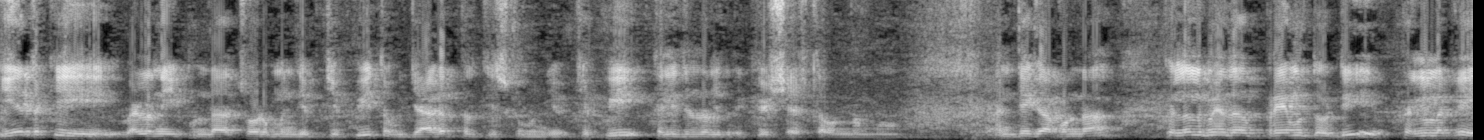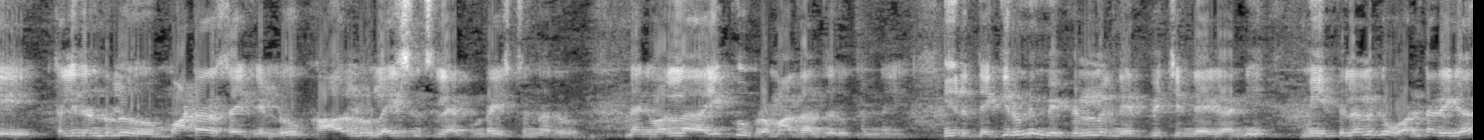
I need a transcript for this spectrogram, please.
ఈతకి వెళ్ళనీయకుండా చూడమని చెప్పి చెప్పి తగు జాగ్రత్తలు తీసుకోమని చెప్పి చెప్పి తల్లిదండ్రులకు రిక్వెస్ట్ చేస్తూ ఉన్నాము. అంతేకాకుండా పిల్లల మీద ప్రేమతోటి పిల్లలకి తల్లిదండ్రులు మోటార్ సైకిళ్ళు కార్లు లైసెన్స్ లేకుండా ఇస్తున్నారు. దానివల్ల ఎక్కువ ప్రమాదాలు జరుగుతున్నాయి. మీరు దగ్గరుండి మీ పిల్లలకు నేర్పించిందే కానీ మీ పిల్లలకు ఒంటరిగా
